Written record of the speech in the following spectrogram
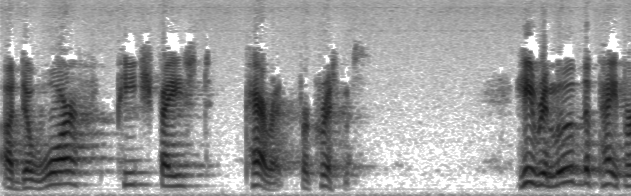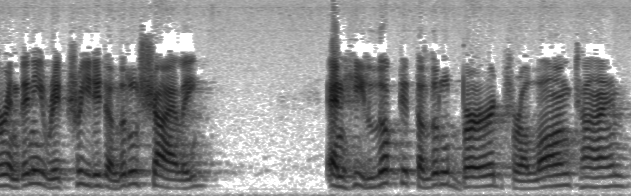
a dwarf peach faced parrot for Christmas. He removed the paper and then he retreated a little shyly and he looked at the little bird for a long time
